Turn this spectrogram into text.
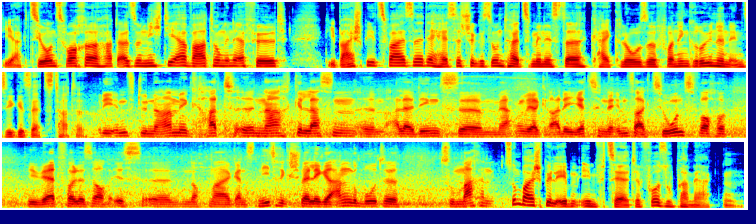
Die Aktionswoche hat also nicht die Erwartungen erfüllt, die beispielsweise der hessische Gesundheitsminister Kai Klose von den Grünen in sie gesetzt hatte. Die Impfdynamik hat äh, nachgelassen. Ähm, allerdings äh, merken wir gerade jetzt in der Impfaktionswoche, wie wertvoll es auch ist, äh, nochmal ganz niedrigschwellige Angebote zu machen. Zum Beispiel eben Impfzelte vor Supermärkten.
